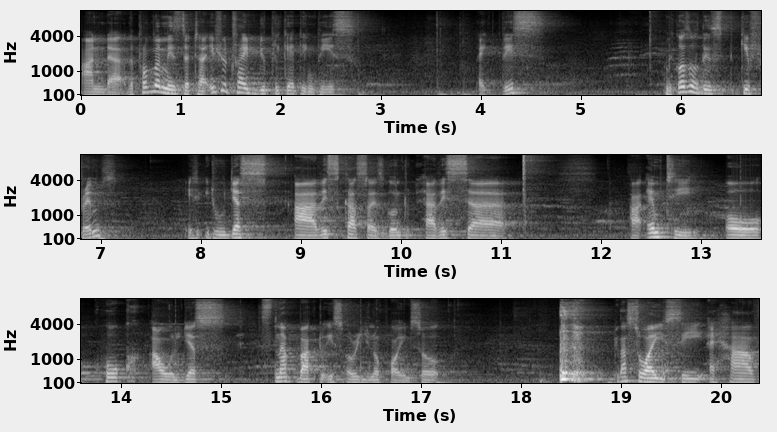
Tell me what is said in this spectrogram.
And uh, the problem is that if you try duplicating this like this because of these keyframes it, it will just this cursor is going to this empty or hook I will just snap back to its original point. So that's why you see I have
